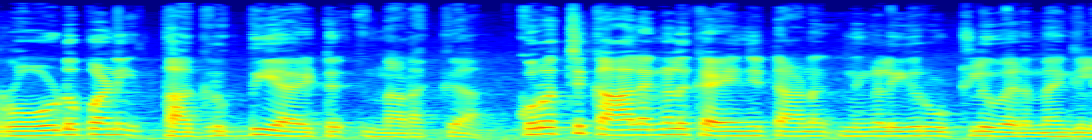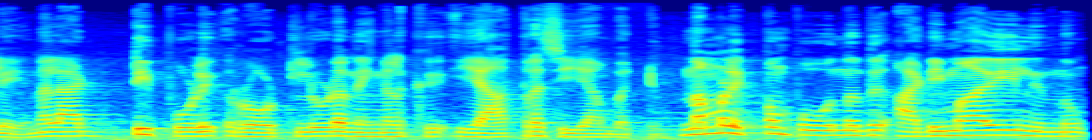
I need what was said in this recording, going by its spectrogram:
റോഡ് പണി തകൃതിയായിട്ട് നടക്കുക. കുറച്ച് കാലങ്ങൾ കഴിഞ്ഞിട്ടാണ് നിങ്ങൾ ഈ റൂട്ടിൽ വരുന്നതെങ്കിൽ നല്ല അടിപൊളി റോട്ടിലൂടെ നിങ്ങൾക്ക് യാത്ര ചെയ്യാൻ പറ്റും. നമ്മളിപ്പം പോകുന്നത് അടിമാലിയിൽ നിന്നും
